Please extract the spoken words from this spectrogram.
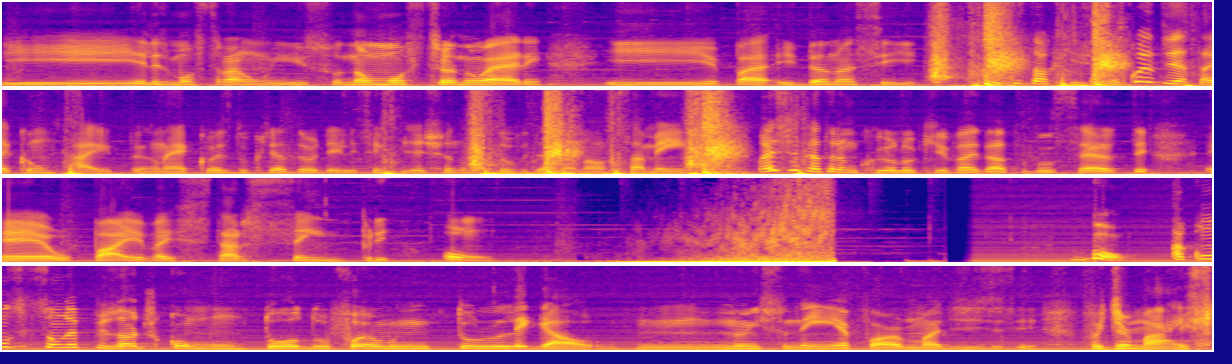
E eles mostraram isso, não mostrando o Eren e, e dando assim esse toquezinho. É coisa de Attack on Titan, né? Coisa do criador dele. Sempre deixando uma dúvida na nossa mente. Mas fica tranquilo que vai dar tudo certo. É, o pai vai estar sempre on. Bom, a construção do episódio como um todo foi muito legal. Hum, isso nem é forma de dizer. Foi demais.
